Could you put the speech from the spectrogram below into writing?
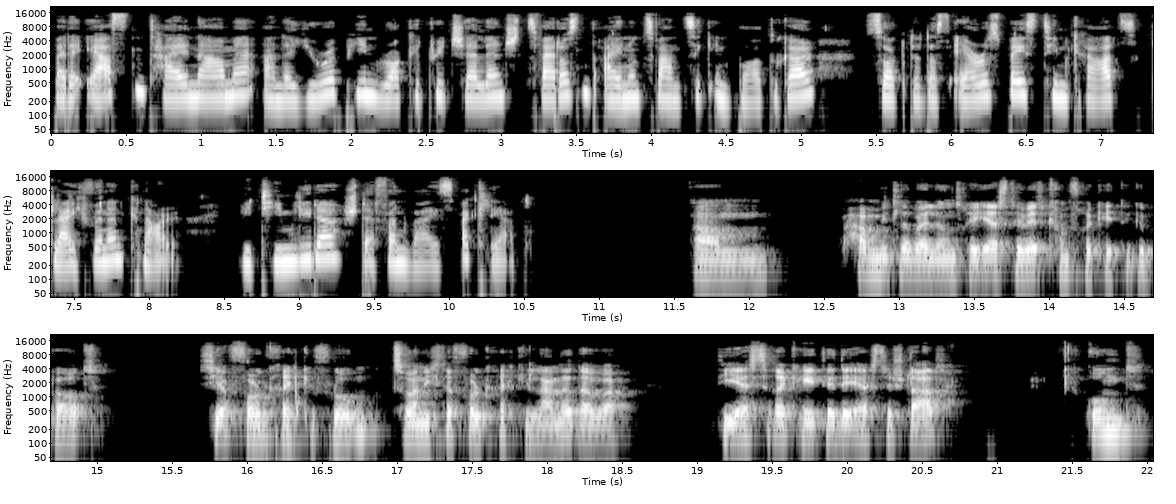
Bei der ersten Teilnahme an der European Rocketry Challenge 2021 in Portugal sorgte das Aerospace Team Graz gleich für einen Knall, wie Teamleader Stefan Weiß erklärt. Ähm, haben mittlerweile unsere erste Wettkampfrakete gebaut. Sie erfolgreich geflogen, zwar nicht erfolgreich gelandet, aber die erste Rakete, der erste Start und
